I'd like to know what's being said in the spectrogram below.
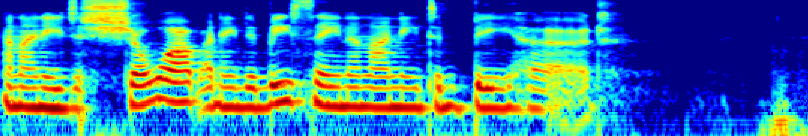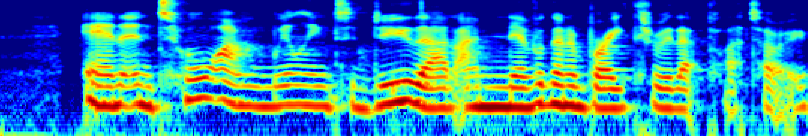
and I need to show up. I need to be seen and I need to be heard. And until I'm willing to do that, I'm never going to break through that plateau.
